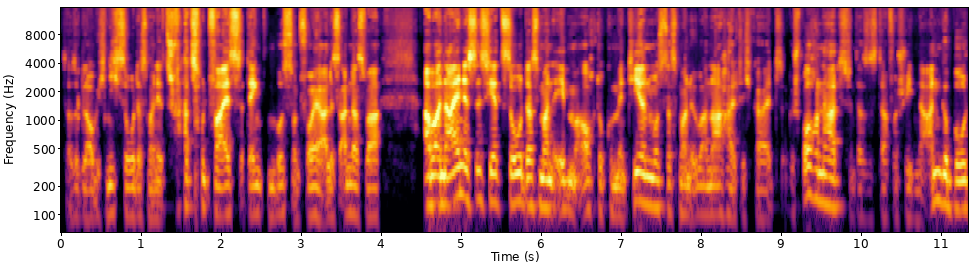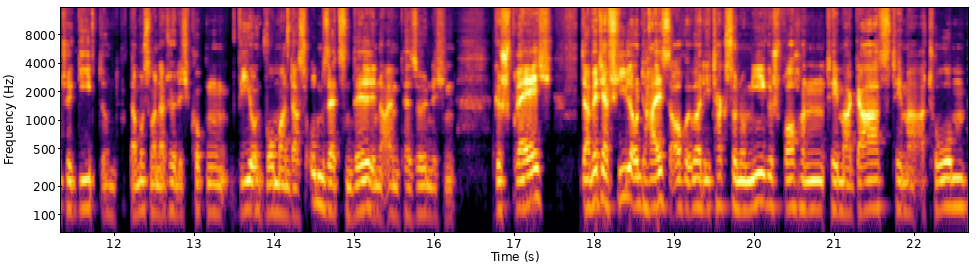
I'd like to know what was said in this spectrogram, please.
Ist also, glaube ich, nicht so, dass man jetzt schwarz und weiß denken muss und vorher alles anders war. Aber nein, es ist jetzt so, dass man eben auch dokumentieren muss, dass man über Nachhaltigkeit gesprochen hat, dass es da verschiedene Angebote gibt. Und da muss man natürlich gucken, wie und wo man das umsetzen will in einem persönlichen Gespräch. Da wird ja viel und heiß auch über die Taxonomie gesprochen, Thema Gas, Thema Atom.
